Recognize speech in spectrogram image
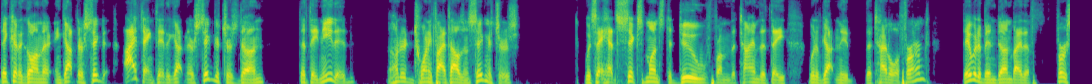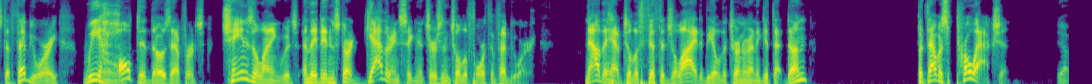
They could have gone there and got their signature. I think they'd have gotten their signatures done that they needed, 125,000 signatures, which they had six months to do from the time that they would have gotten the, the title affirmed. They would have been done by the 1st of February. We hmm. halted those efforts, changed the language, and they didn't start gathering signatures until the 4th of February. Now they hmm. have till the 5th of July to be able to turn around and get that done. But that was proaction. Yep.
